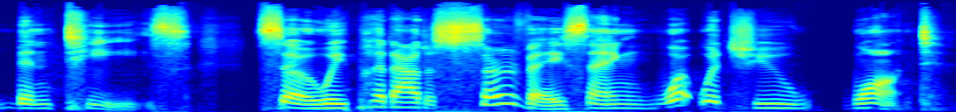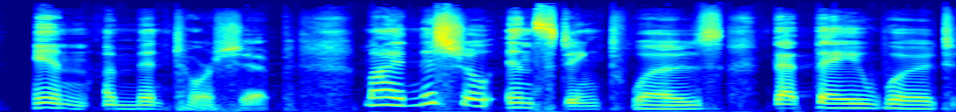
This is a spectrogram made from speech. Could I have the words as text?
mentees. So we put out a survey saying, what would you want in a mentorship? My initial instinct was that they would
